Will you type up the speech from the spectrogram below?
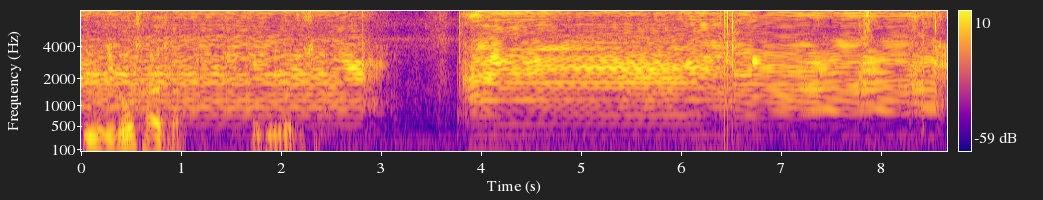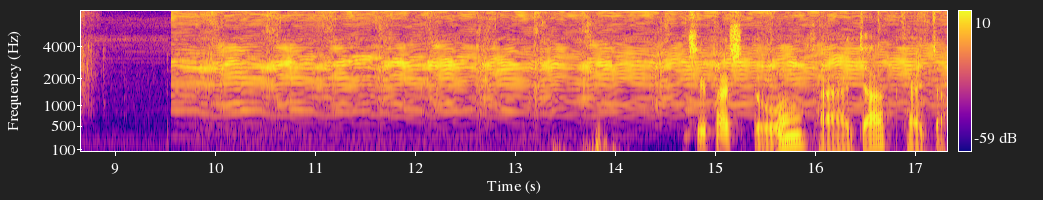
2mm로 살살 이렇게 밀어주세요. 7, 80도로 살짝 살짝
